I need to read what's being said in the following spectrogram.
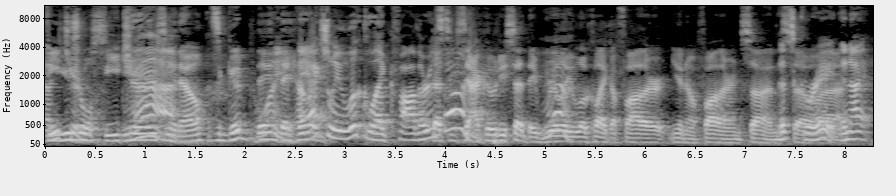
Unusual features, Yeah, you know. That's a good point. They, They, a- actually look like father and son. that's son. exactly what he said. They really look like a father, you know, father and son. That's So, great. uh, and I,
